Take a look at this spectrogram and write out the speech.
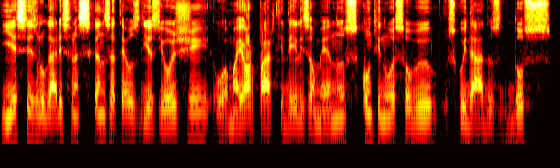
E esses lugares franciscanos, até os dias de hoje, ou a maior parte deles, ao menos, continua sob os cuidados dos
